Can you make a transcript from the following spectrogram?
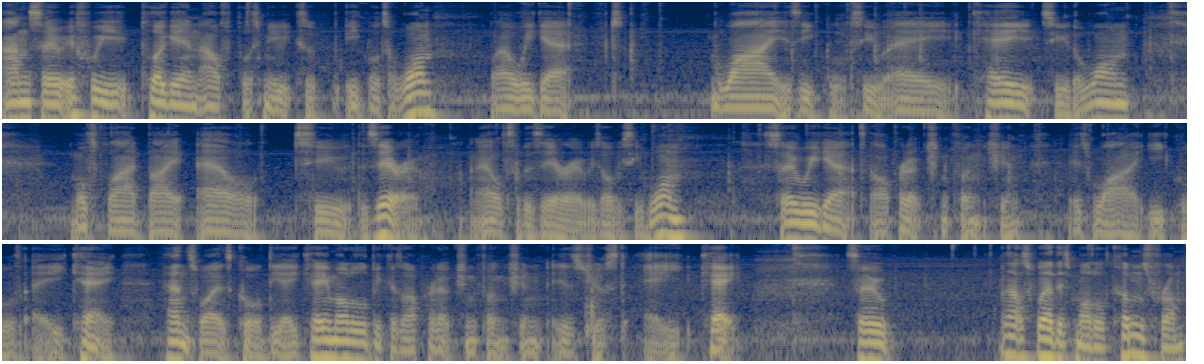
and so if we plug in alpha plus mu equal to 1 well we get y is equal to a k to the 1 multiplied by l to the 0 and L to the 0 is obviously 1, so we get our production function is y equals ak. Hence why it's called the AK model, because our production function is just AK. So that's where this model comes from,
